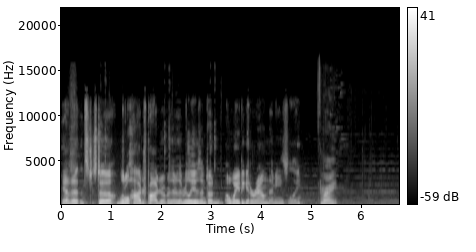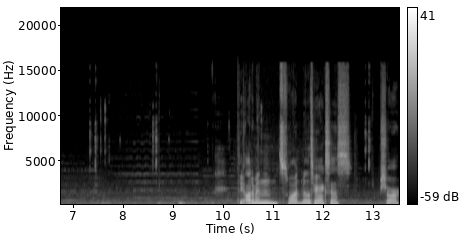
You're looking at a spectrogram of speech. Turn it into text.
Yeah, that it's just a little hodgepodge over there. There really isn't a, a way to get around them easily. Right. The Ottomans want military access? Sure.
